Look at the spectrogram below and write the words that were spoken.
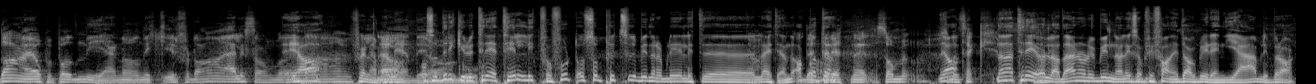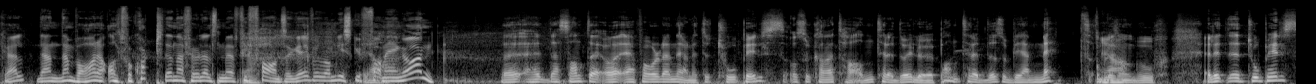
da er jeg oppe på nieren og nikker, for da er liksom ja. Da føler jeg meg ja. ledig. Og så drikker du tre til litt for fort, og så plutselig begynner det å bli litt uh, leit igjen. Dette rett ned, som, som ja, en sekk. Den tre øla der, når du begynner liksom Fy faen, i dag blir det en jævlig bra kveld. Den, den varer altfor kort, den der følelsen med fy faen så gøy, for man blir skuffa med en gang. Det, det, er sant, det. Og jeg får den gjerne etter to pils, og så kan jeg ta den tredje, og i løpet av den tredje så blir jeg mett og blir ja. sånn god. Eller eh, to pils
